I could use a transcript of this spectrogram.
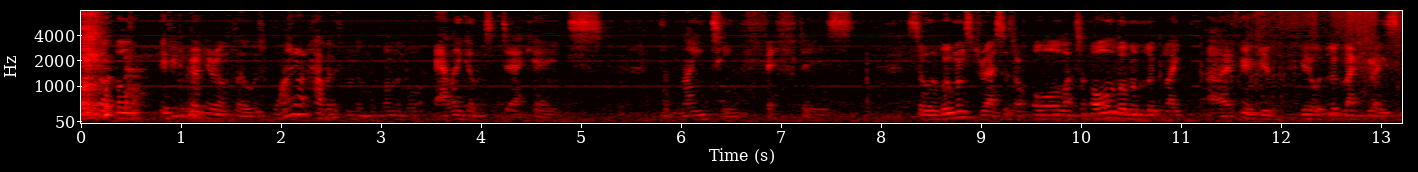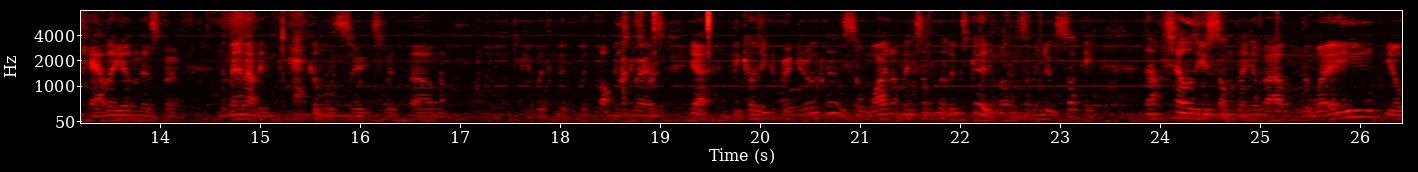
I thought, well, if you can print your own clothes, why not have it from the, one of the more elegant decades, the 1950s? So the women's dresses are all so all the women look like uh, you, you, look like Grace Kelly in this book. The men have impeccable tells you something about the way you know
